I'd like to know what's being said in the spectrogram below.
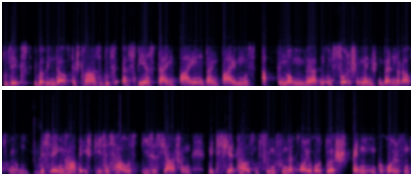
du lebst über Winter auf der Straße, du erfrierst dein Bein, dein Bein muss abgenommen werden und solche Menschen werden dort aufgenommen. Deswegen habe ich dieses Haus dieses Jahr schon mit 4.500 Euro durch Spenden geholfen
